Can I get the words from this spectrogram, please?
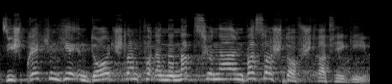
Sie sprechen hier in Deutschland von einer nationalen Wasserstoffstrategie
